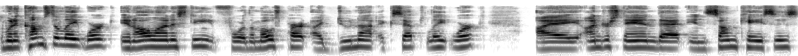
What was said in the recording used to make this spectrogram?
when it comes to late work, in all honesty, for the most part, I do not accept late work. I understand that in some cases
